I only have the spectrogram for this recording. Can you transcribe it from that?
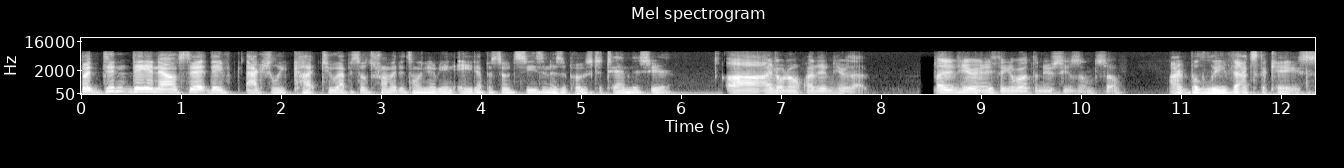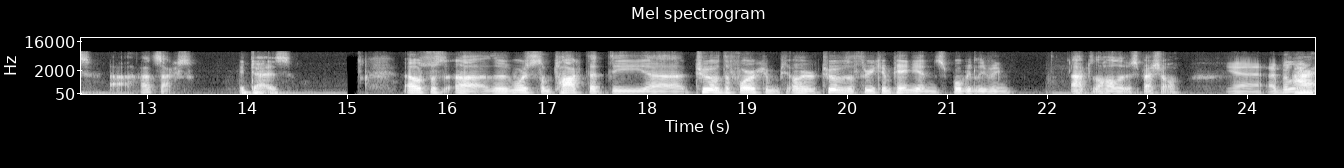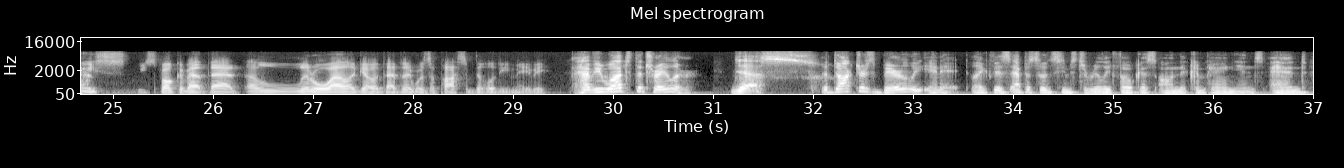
But didn't they announce that they've actually cut two episodes from it? It's only going to be an eight episode season as opposed to 10 this year. Uh, I don't know. I didn't hear that. I didn't hear anything about the new season, so I believe that's the case. uh, that sucks. It does. Also, uh, there was some talk that the uh, two of the four com- or two of the three companions will be leaving after the holiday special. Yeah, I believe Alright. we s- we spoke about that a little while ago. That there was a possibility, maybe. Have you watched the trailer? Yes. The doctor's barely in it. Like this episode seems to really focus on the companions and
